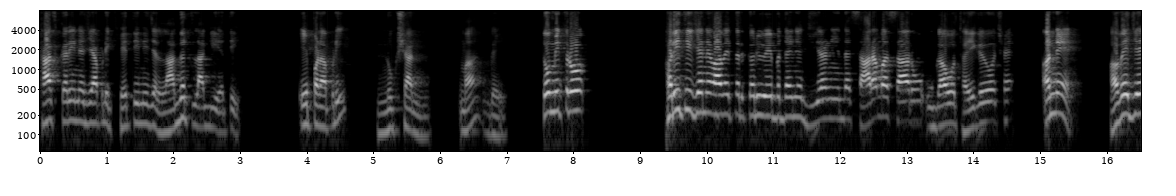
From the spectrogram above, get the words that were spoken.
ખાસ કરીને જે આપણી ખેતીની જે લાગત લાગી હતી, એ પણ આપણી નુકસાનમાં ગઈ. તો મિત્રો, ફરીથી જેને વાવેતર કર્યું એ બધાને જીરાની અંદર સારામાં સારો ઉગાવો થઈ ગયો છે. અને હવે જે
